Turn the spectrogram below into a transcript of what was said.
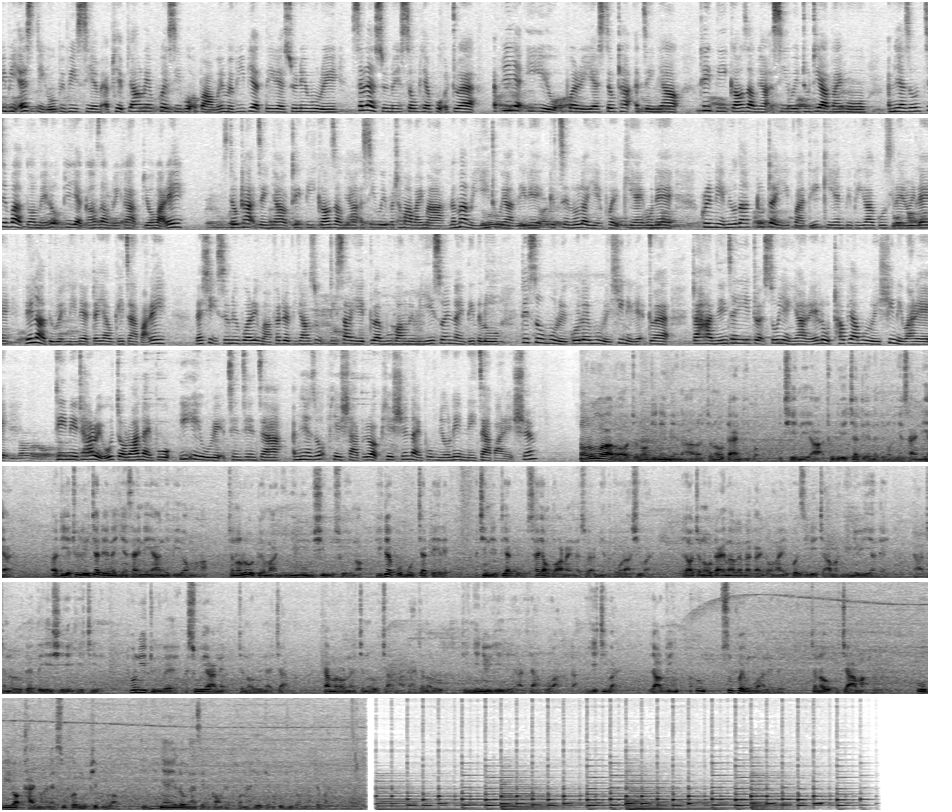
PPSD ကို PPCM အဖြစ်ပြောင်းလဲဖွဲ့စည်းဖို့အပါအဝင်မပြီးပြတ်သေးတဲ့ဆွေးနွေးမှုတွေဆက်လက်ဆွေးနွေးဆုံးဖြတ်ဖို့အတွက်အပြည့်ရဲ့ EAO အဖွဲ့တွေရဲ့စတုထအကြိမ်မြောက်ထိပ်သီးခေါင်းဆောင်များအစည်းအဝေးဒုတိယပိုင်းကို အမြန်ဆုံးကျင်းပသွားမယ်လို့အပြည့်ရဲ့ခေါင်းဆောင်တွေကပြောပါတယ်။စတုထအကြိမ်မြောက်ထိပ်သီးခေါင်းဆောင်များအစည်းအဝေးပထမပိုင်းမှာလက်မှတ်မရေးထိုးရသေးတဲ့ကချင်လွတ်လပ်ရေးအဖွဲ့ KIO နဲ့ဂရနီအမျိုးသားတိုးတက်ရေးပါတီ KNPP ကကိုယ်စားလှယ်တွေလည်းလေးလာသူတွေအနေနဲ့တက်ရောက်ခဲ့ကြပါတယ်။ လက်ရှိဆွေးနွေးပွဲတွေမှာဖက်ဒရယ်ပြည်ထောင်စုတိဆောက်ရေးအတွက်မူပေါင်းတွေမရေးဆွဲနိုင်သေးသလိုတစ်ဆို့မှုတွေကိုယ်လဲမှုတွေရှိနေတဲ့အတွက်ဒါဟာငြိမ်းချမ်းရေးအတွက်စိုးရိမ်ရတယ်လို့ထောက်ပြမှုတွေရှိနေပါတယ်။ဒီအနေအထားတွေကိုကျော်လွှားနိုင်ဖို့ EAO တွေအချင်းချင်းကြားအမြဲဆုံးအပြေရှာပြီးတော့ဖြည့်ရှင်းနိုင်ဖို့မျှော်လင့်နေကြပါတယ်ရှင်။ကျွန်တော်တို့ကတော့ကျွန်တော်ဒီနေ့မြင်တာကတော့ကျွန်တော်တို့တိုင်းပြည်ပေါ့အခြေအနေကအထူးထူးအကျက်တဲနဲ့ကျွန်တော်ရင်ဆိုင်နေရတယ်အဲဒီအထူးထူးအကျက်တဲနဲ့ရင်ဆိုင်နေရနေပြီးတော့မှ ကျွန်တော်တို့အတွင်းမှာညီညွတ်မှုမရှိဘူးဆိုရင်တော့ဒီတက်ပုံမှုကြက်တဲတဲ့အခြေအနေတစ်ရက်ကိုဆက်ရောက်သွားနိုင်တယ်ဆိုတဲ့အမြင်သဘောထားရှိပါတယ်ဒါကြောင့်ကျွန်တော်တို့တိုင်းသားလက်နက်ကိုင်တော်လိုင်းအဖွဲ့အစည်းတွေအကြားမှာညီညွတ်ရေးရတယ်ဒါကျွန်တော်တို့တက်သေးရှိအရေးကြီးတယ်ထို့နည်းတူပဲအစိုးရနဲ့ကျွန်တော်တို့နဲ့အကြမှာကမ္ဘာတော်နဲ့ကျွန်တော်တို့အကြမှာဒါကျွန်တော်တို့ဒီညီညွတ်ရေးတွေဟာရဖို့ဟာဒါအရေးကြီးပါတယ်ရောက်ဒီအခုစုဖွဲ့မှုကလည်းပဲကျွန်တော်တို့အကြမှာပို့ပြီးတော့ခိုင်မာတဲ့စုဖွဲ့မှုဖြစ်ပြီးတော့ဒီညဉ့်ညမ်းရေးလုပ်ငန်းစဉ်အကောင့်တွေပေါ်နိုင်ရေးကျွန်တော်ဥပဒေတော်မှာဖြစ်ပါတယ်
